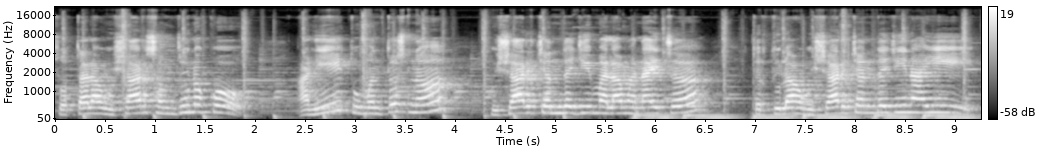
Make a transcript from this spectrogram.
स्वतःला हुशार समजू नको. आणि तू म्हणतोस ना हुशारचंदजी मला म्हणायचं तर तुला हुशारचंदजी नाही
